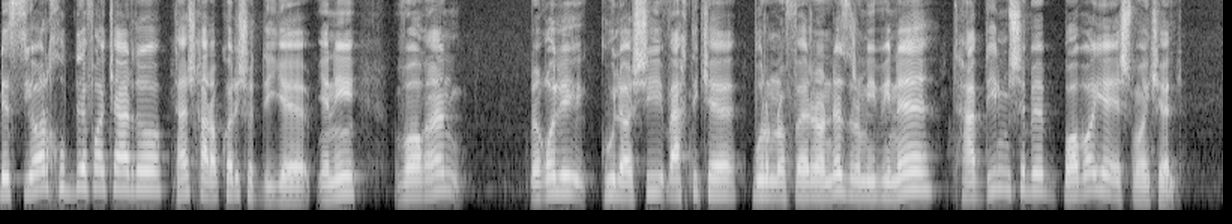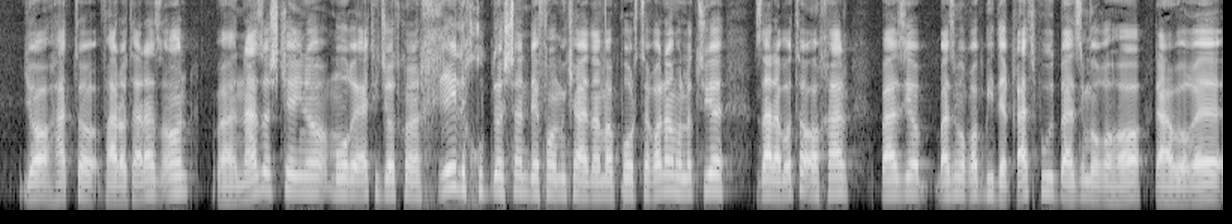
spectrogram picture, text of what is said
بسیار خوب دفاع کرد و تش خرابکاری شد دیگه. یعنی واقعا به قولی گولاشی وقتی که برونو فرناندز رو می‌بینه تبدیل میشه به بابای اشمایکل. یا حتی فراتر از آن. و نذاش که اینا موقعیت ایجاد کنن. خیلی خوب داشتن دفاع می‌کردن و پرتغال هم حالا توی ضربات آخر بعضی بعضی موقع بیدقت بود بعضی موقع ها در واقع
